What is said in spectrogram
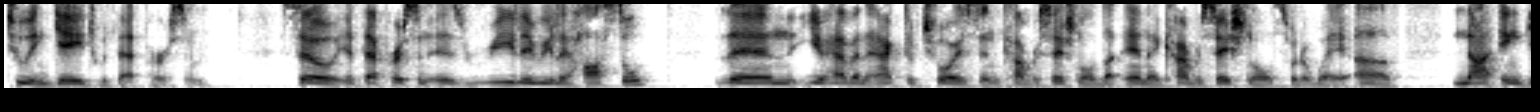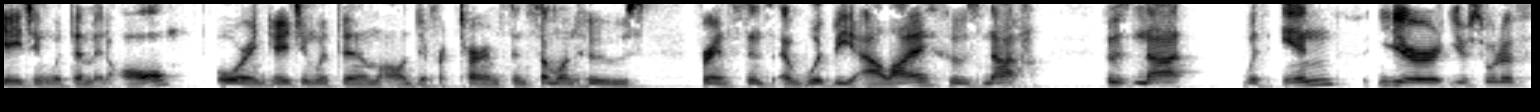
to engage with that person. So if that person is really, really hostile, then you have an active choice in conversational in a conversational sort of way of not engaging with them at all or engaging with them on different terms than someone who's for instance, a would be ally who's not who's not within your your sort of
